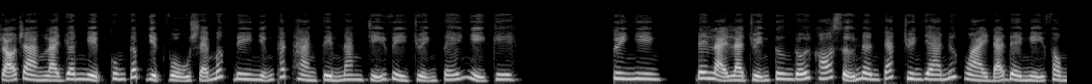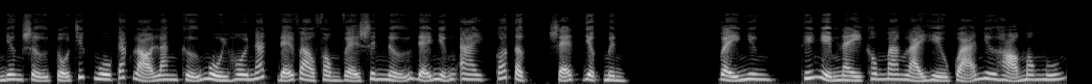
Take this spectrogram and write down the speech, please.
rõ ràng là doanh nghiệp cung cấp dịch vụ sẽ mất đi những khách hàng tiềm năng chỉ vì chuyện tế nhị kia. Tuy nhiên, đây lại là chuyện tương đối khó xử nên các chuyên gia nước ngoài đã đề nghị phòng nhân sự tổ chức mua các lọ lăn khử mùi hôi nách để vào phòng vệ sinh nữ để những ai có tật sẽ giật mình. Vậy nhưng, thí nghiệm này không mang lại hiệu quả như họ mong muốn.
